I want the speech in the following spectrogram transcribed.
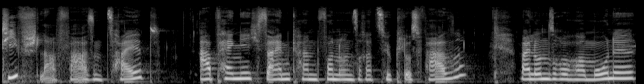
Tiefschlafphasenzeit abhängig sein kann von unserer Zyklusphase, weil unsere Hormone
